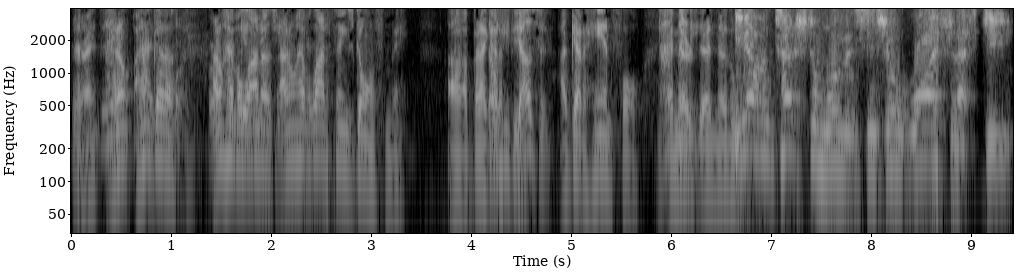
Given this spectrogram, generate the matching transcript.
Yeah. Right, Hey, I don't. I don't got. I don't have a lot of. I don't have a lot of things going for me. Uh, but I got. he few. doesn't. I've got a handful, Not and they're many. and they're the. You haven't touched a woman since your wife left you.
